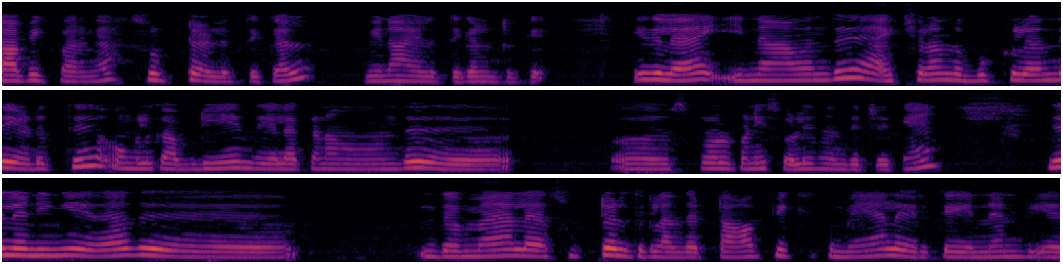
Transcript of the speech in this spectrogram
டாபிக் பாருங்கள் சுட்டு எழுத்துக்கள் வினா எழுத்துக்கள் இருக்குது இதில் நான் வந்து ஆக்சுவலாக அந்த புக்கிலேருந்து எடுத்து உங்களுக்கு அப்படியே இந்த இலக்கணம் வந்து ஸ்க்ரோல் பண்ணி சொல்லி தந்துட்டுருக்கேன். இதில் நீங்கள் ஏதாவது இந்த மேலே சுட்டெழுத்துக்கள் அந்த டாப்பிக்கு மேலே இருக்க என்னன்னு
